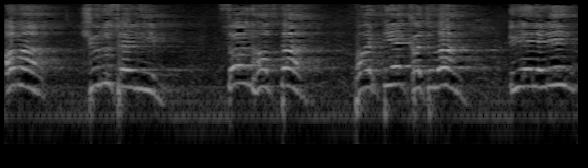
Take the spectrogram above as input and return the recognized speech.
Ama şunu söyleyeyim. Son hafta partiye katılan üyelerin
